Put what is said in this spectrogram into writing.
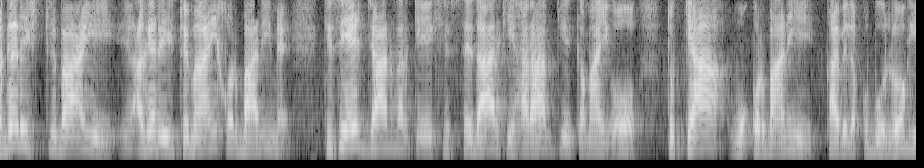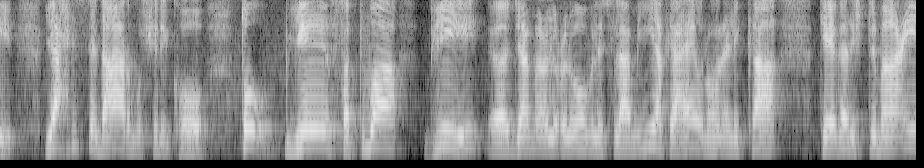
اگر اجتماعی اگر اجتماعی قربانی میں کسی ایک جانور کے ایک حصے دار کی حرام کی کمائی ہو، تو کیا وہ قربانی قابل قبول ہوگی؟ یا حصے دار مشرک ہو؟ تو یہ فتویٰ بھی جامع العلوم الاسلامیہ کا ہے۔ انہوں نے لکھا کہ اگر اجتماعی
